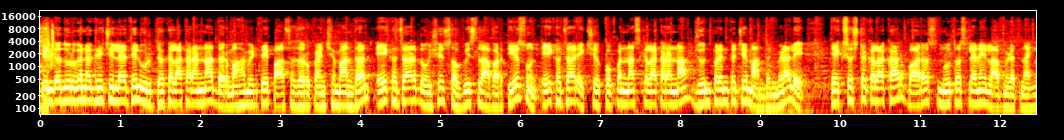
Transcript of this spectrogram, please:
सिंधुदुर्ग नगरी जिल्ह्यातील वृद्ध कलाकारांना दरमहा मिळते पाच हजार रुपयांचे मानधन एक हजार दोनशे सव्वीस लाभार्थी असून एक हजार एकशे एकोणपन्नास कलाकारांना जूनपर्यंतचे मानधन मिळाले. एकसष्ट कलाकार वारस मृत असल्याने लाभ मिळत नाही.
